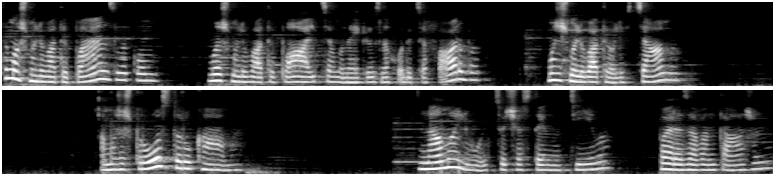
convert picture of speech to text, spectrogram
Ти можеш малювати пензликом, можеш малювати пальцями, на яких знаходиться фарба, можеш малювати олівцями, а можеш просто руками. Намалюй цю частину тіла, перезавантажую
